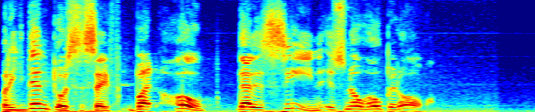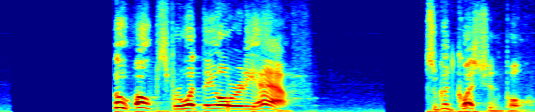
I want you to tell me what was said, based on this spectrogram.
But he then goes to say, but hope that is seen is no hope at all. Who hopes for what they already have? It's a good question, Paul.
